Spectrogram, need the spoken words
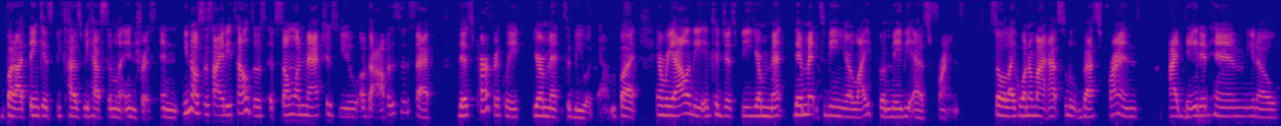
but I think it's because we have similar interests. And you know, society tells us if someone matches you of the opposite sex this perfectly, you're meant to be with them. But in reality, it could just be you're meant they're meant to be in your life, but maybe as friends. So like one of my absolute best friends, I dated him, you know,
